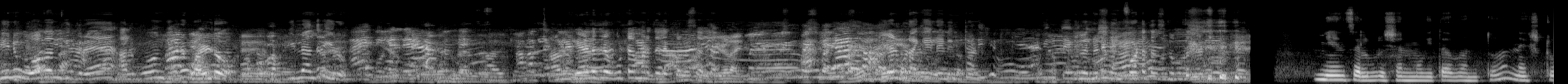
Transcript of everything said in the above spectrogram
ನೀನು ಹೋಗಂಗಿದ್ರೆ ಅಲ್ಲಿ ಹೋಗಂಗಿದ್ರೆ ಒಳ್ಳು. ಇಲ್ಲಾಂದ್ರೆ ಇರು. ಅವ್ನಿಗೆ ಹೇಳಿದ್ರೆ ಊಟ ಮಾಡ್ದಲೆ ಕಳ್ಸಲ್ಲ. ಹೇಳ್ಬಿಡು, ಹಂಗೆ ಇಲ್ಲೇ ನೋಡಿ, ಒಂದು ಫೋಟೋ ತೆಗೆಸ್ಕೊಂಡ್ಬಿಡು ಏನು ಸೆಲೆಬ್ರೇಷನ್ ಮುಗಿತಾ ಬಂತು ನೆಕ್ಸ್ಟು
